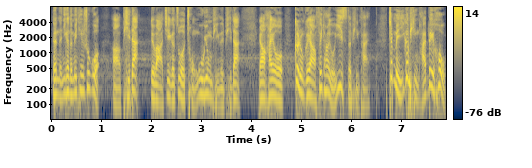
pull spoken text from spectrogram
等等，你可能没听说过啊，皮蛋对吧？这个做宠物用品的皮蛋，然后还有各种各样非常有意思的品牌。这每一个品牌背后，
